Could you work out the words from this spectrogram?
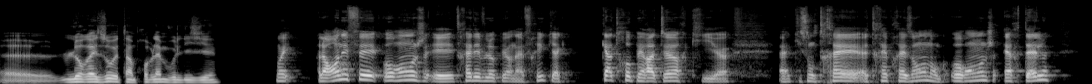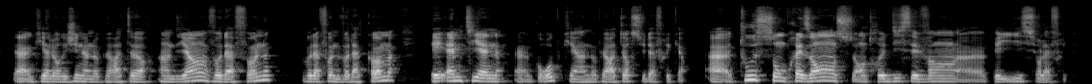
euh, le réseau est un problème, vous le disiez? Oui. Alors en effet, Orange est très développé en Afrique. Il y a quatre opérateurs qui euh, euh, qui sont très très présents. Donc Orange, Airtel, euh, qui est à l'origine un opérateur indien, Vodafone, Vodafone Vodacom et MTN euh, Group, qui est un opérateur sud-africain. Euh, tous sont présents entre 10 et 20 euh, pays sur l'Afrique.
